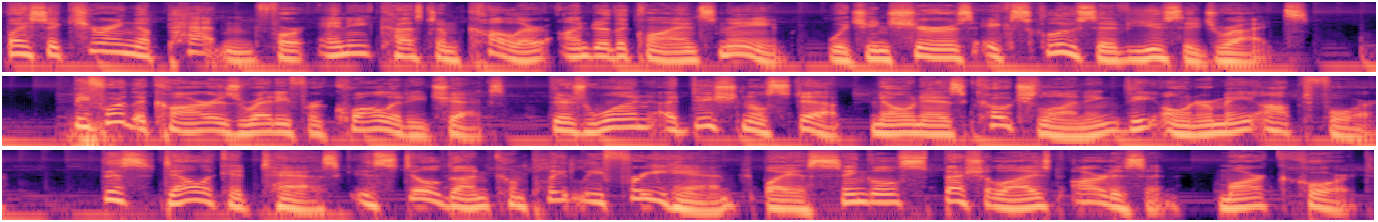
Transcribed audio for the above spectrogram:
by securing a patent for any custom color under the client's name, which ensures exclusive usage rights. Before the car is ready for quality checks, there's one additional step known as coach lining the owner may opt for. This delicate task is still done completely freehand by a single specialized artisan, Mark Court.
